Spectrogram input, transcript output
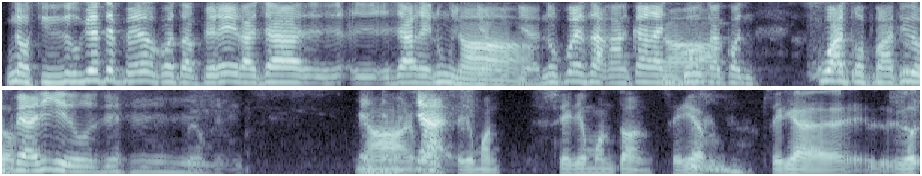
No, si se hubiese perdido contra Pereira, ya, ya, ya renuncia. No. O sea, no puedes arrancar en No. boca con cuatro partidos Pero- perdidos. Es, es- es- pero- es- es no, demasiado. bueno, sería, un, mon- sería un montón. Sería, sería eh, lo-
